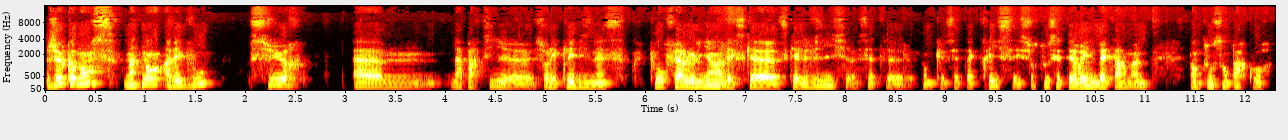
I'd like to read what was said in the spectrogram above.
je commence maintenant avec vous sur euh, la partie euh, sur les clés business pour faire le lien avec ce qu'elle vit, cette, donc cette actrice et surtout cette héroïne Beth Harmon dans tout son parcours.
